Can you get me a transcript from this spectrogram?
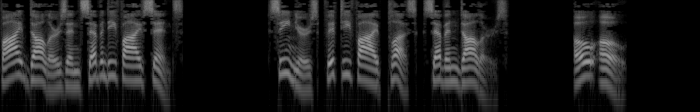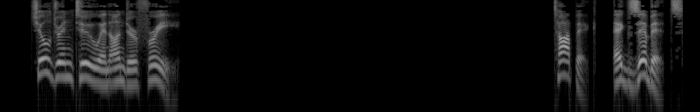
$5.75. Seniors 55 plus $7. Oh Children 2 and under free. Topic: Exhibits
